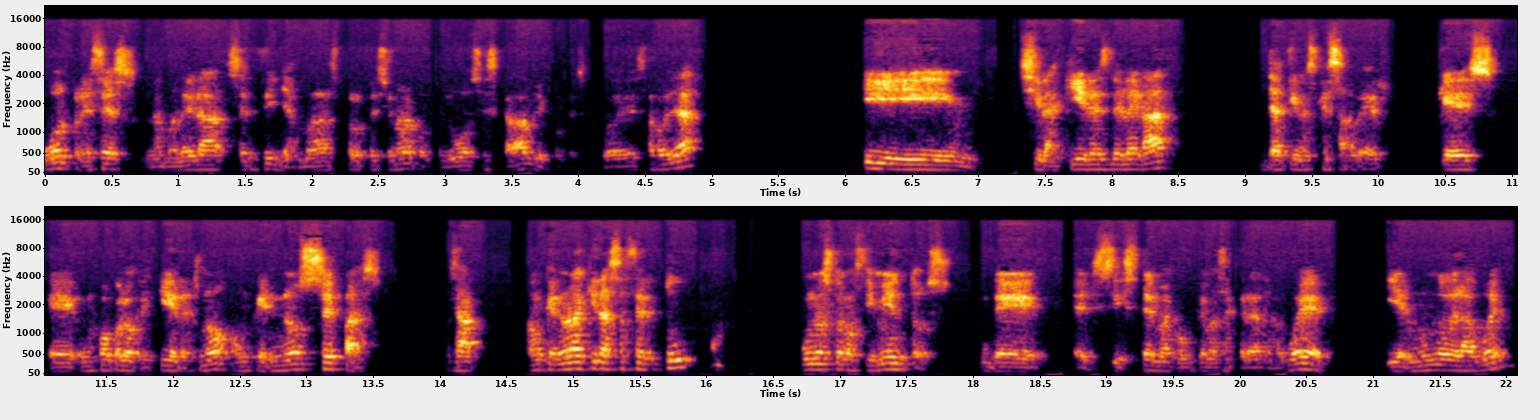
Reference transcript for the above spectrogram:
WordPress es la manera sencilla, más profesional, porque luego es escalable y porque se puede desarrollar. Y si la quieres delegar, ya tienes que saber qué es eh, un poco lo que quieres, ¿no? Aunque no sepas, o sea, aunque no la quieras hacer tú, unos conocimientos del sistema con que vas a crear la web y el mundo de la web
